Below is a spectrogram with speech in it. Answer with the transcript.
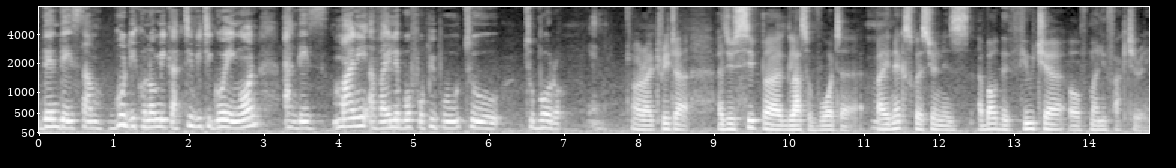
then there is some good economic activity going on and there's money available for people to, to borrow. Yeah. All right, Rita, as you sip a glass of water, my next question is about the future of manufacturing.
